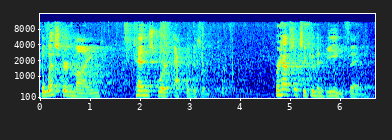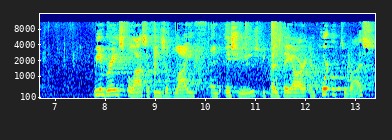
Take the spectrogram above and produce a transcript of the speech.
the Western mind tends toward activism. Perhaps it's a human being thing. We embrace philosophies of life and issues because they are important to us,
